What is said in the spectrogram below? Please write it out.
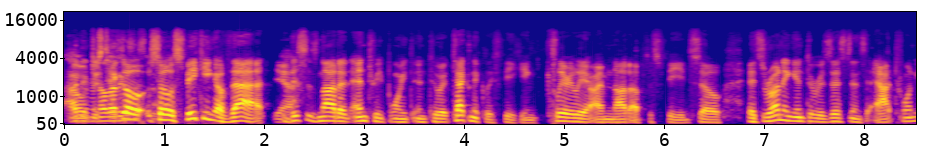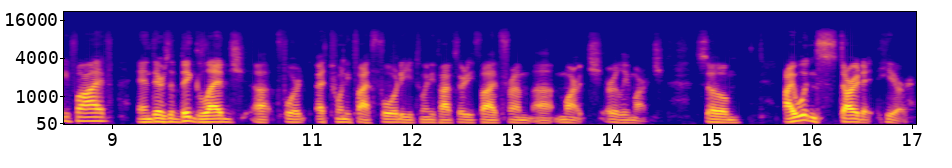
I, I would just so so speaking of that, yeah. this is not an entry point into it. Technically speaking, clearly I'm not up to speed. So it's running into resistance at 25, and there's a big ledge uh, for at 2540, 2535 from uh, March, early March. So I wouldn't start it here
